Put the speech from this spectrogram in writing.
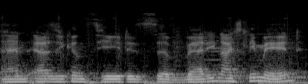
And as you can see it is uh, very nicely made.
